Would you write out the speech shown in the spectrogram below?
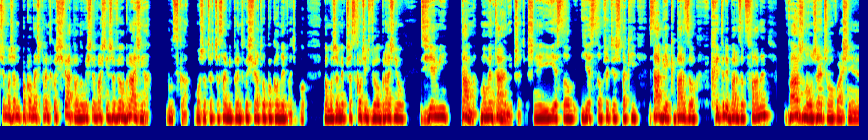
czy możemy pokonać prędkość światła. No myślę właśnie, że wyobraźnia ludzka może czasami prędkość światła pokonywać, bo, bo możemy przeskoczyć wyobraźnią z Ziemi tam, momentalnie przecież. Nie? I jest to, jest to przecież taki zabieg bardzo chytry, bardzo cwany. Ważną rzeczą właśnie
